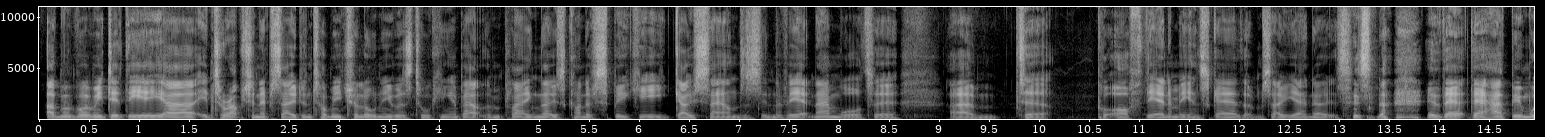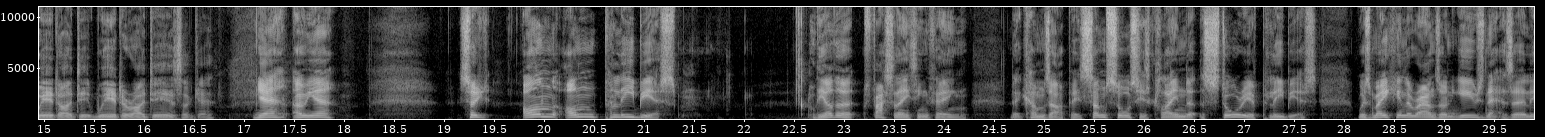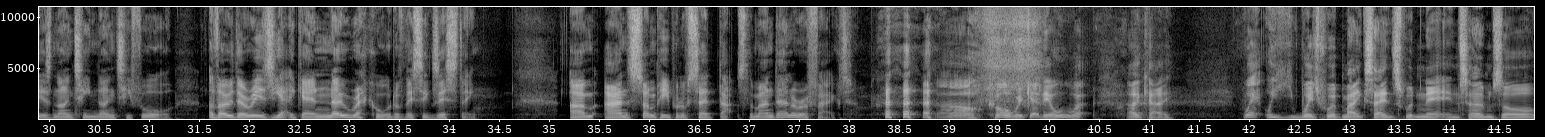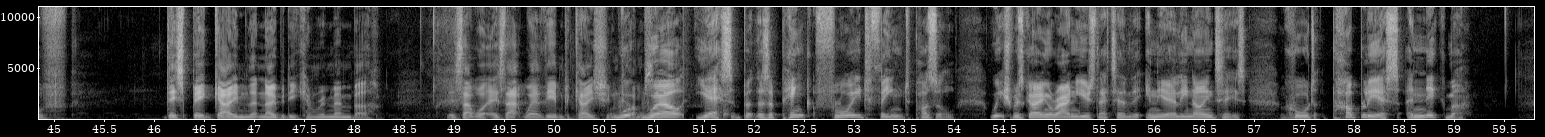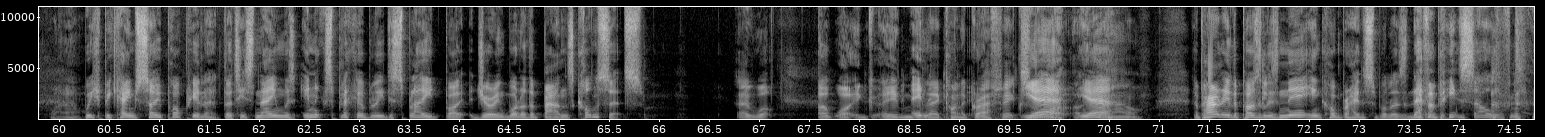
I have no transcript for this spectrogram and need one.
I remember when we did the uh, interruption episode, and Tommy Trelawney was talking about them playing those kind of spooky ghost sounds in the Vietnam War to um, to put off the enemy and scare them. So yeah, no, it's, it's no, there there have been weird idea, weirder ideas, I guess. Yeah. Oh, yeah. So on on Polybius, the other fascinating thing that comes up is some sources claim that the story of Polybius was making the rounds on Usenet as early as 1994, although there is yet again no record of this existing. Um, and some people have said that's the Mandela effect. Oh, cool. We get it all. Okay. Which would make sense, wouldn't it, in terms of this big game that nobody can remember? Is that what? Is that where the implication comes? in? well, yes, but there's a Pink Floyd themed puzzle which was going around Usenet in the, in the early 90s called Publius Enigma. Wow. Which became so popular that its name was inexplicably displayed by during one of the band's concerts. Oh, what? Uh, what in, in, In- their kind of graphics? Yeah, yeah. Wow. Apparently, the puzzle is near incomprehensible, has never been solved.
